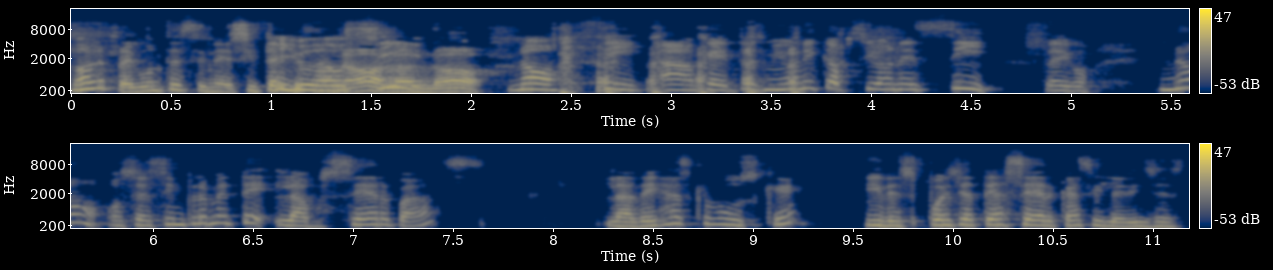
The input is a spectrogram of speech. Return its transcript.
No le preguntes si necesita ayuda o sí. No, no, no. sí. Ah, ok. Entonces mi única opción es sí. Le digo, no, o sea, simplemente la observas, la dejas que busque y después ya te acercas y le dices,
